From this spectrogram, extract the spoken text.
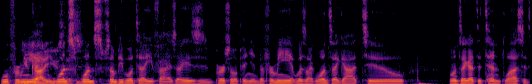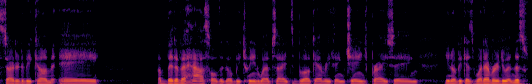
Well, for You me, gotta use once this. once some people would tell you five. So is personal opinion, but for me, it was like once I got to once I got to ten plus, it started to become a a bit of a hassle to go between websites, book everything, change pricing. You know, because whatever to do in this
